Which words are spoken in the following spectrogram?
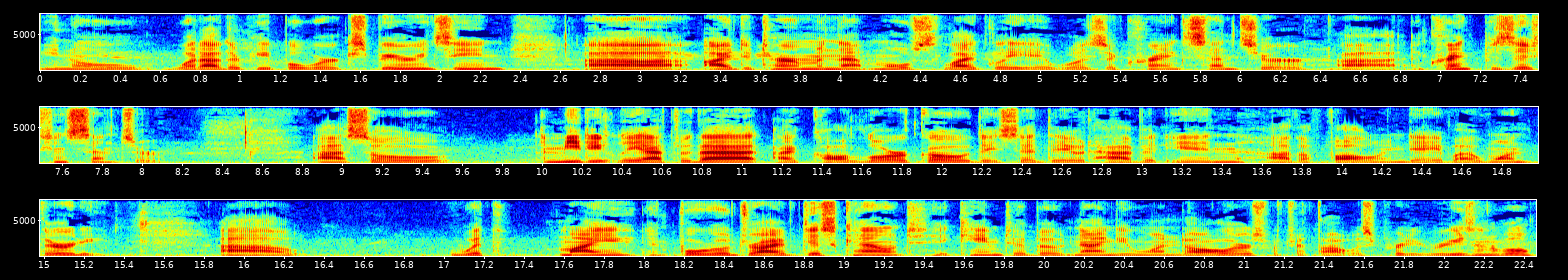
you know, what other people were experiencing, uh, I determined that most likely it was a crank sensor, uh, crank position sensor. Uh, so immediately after that, I called Lordco. They said they would have it in uh, the following day by 1.30. Uh, with my four-wheel drive discount, it came to about $91, which I thought was pretty reasonable.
